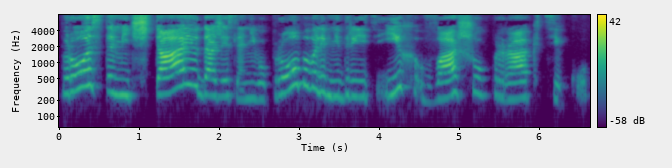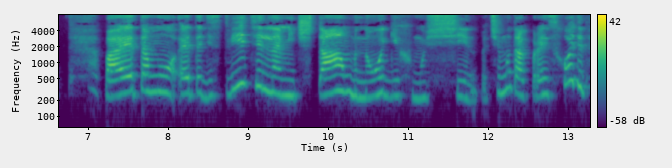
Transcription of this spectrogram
просто мечтаю, даже если они его пробовали, внедрить их в вашу практику. Поэтому это действительно мечта многих мужчин. Почему так происходит?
